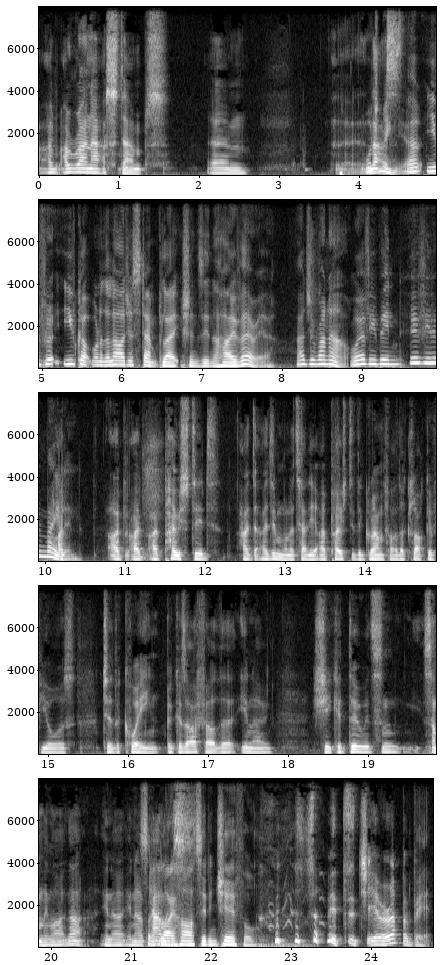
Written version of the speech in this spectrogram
I, I ran out of stamps. Um, uh, What do you mean? Uh, you've you've got one of the largest stamp collections in the Hove area. How'd you run out? Where have you been? Who have you been mailing? I, I, I posted. I, d- I didn't want to tell you. I posted the grandfather clock of yours to the Queen because I felt that you know she could do with some something like that in her in her Something palace, light-hearted and cheerful. something to cheer her up a bit.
